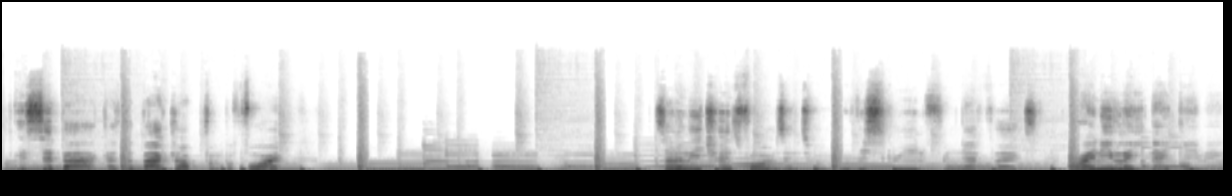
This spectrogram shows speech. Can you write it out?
and sit back as the backdrop from before suddenly transforms into a movie screen for Netflix or any late night gaming.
